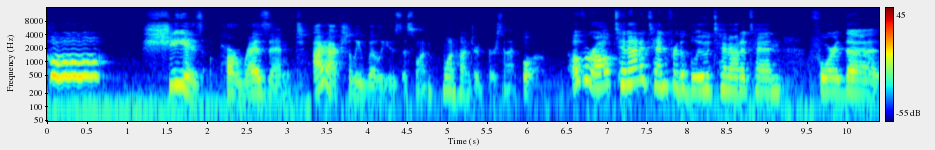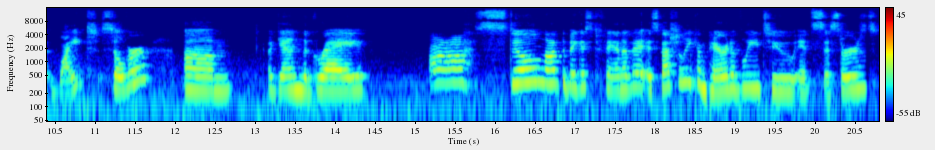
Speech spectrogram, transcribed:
oh she is present. I actually will use this one 100%. Overall, 10 out of 10 for the blue, 10 out of 10 for the white silver. Um, again, the gray, uh, still not the biggest fan of it, especially comparatively to its sisters.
